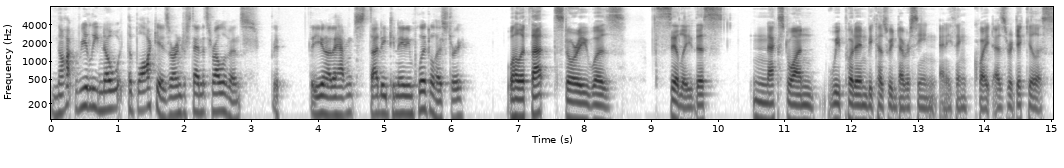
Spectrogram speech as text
not really know what the block is or understand its relevance if they, you know they haven't studied Canadian political history. Well, if that story was silly, this next one we put in because we'd never seen anything quite as ridiculous.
